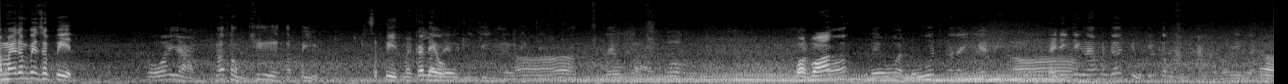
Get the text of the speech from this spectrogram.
ำไมต้องเป็นสปีด เพราะว่าอยากก็ส่งชื่อสปีดสปีดมันก็เร็วเร็วจริงๆเร็วอ๋อเร็วกว่าพวกบอดวอล์กเร็วกว่ารูทอะไรเงี้ยอ๋อ แต่จริงๆแล้วมันก็อยู่ที่กำลังขาเราเองแหละอ๋อ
